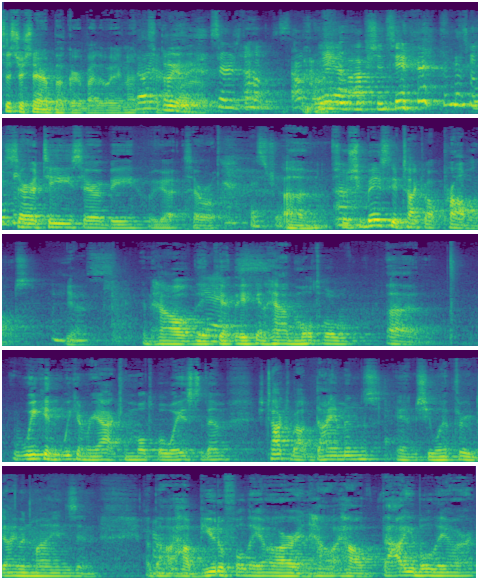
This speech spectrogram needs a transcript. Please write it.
Sister Sarah Booker, by the way. Not Oh, Sarah. oh yeah, Seriously. Oh, We have options here. Sarah T, Sarah B. We got several. That's true. Um, so she basically talked about problems Yes. and how they can they can have multiple. Uh, we can we can react in multiple ways to them. She talked about diamonds and she went through diamond mines and about how beautiful they are and how, how valuable they are,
